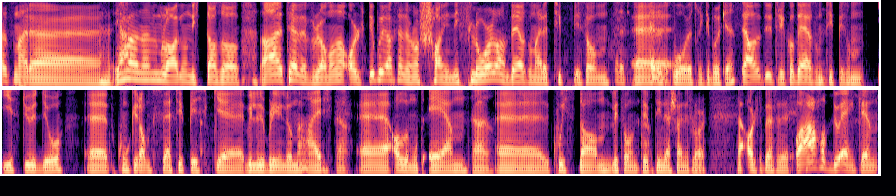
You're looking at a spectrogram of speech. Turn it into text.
eh, sånn her eh, Ja, nei, vi må lage noe nytt, da. Så Nei, TV-programmene er alltid på jakt etter noe shiny floor, da. Det er jo sånn her typisk sånn Er det, et- eh, er det et ord og uttrykk de bruker? Ja, et uttrykk, og det er sånn typisk sånn i studio. Eh, konkurranse, typisk eh, 'Vil du bli millionær?' Ja. Eh, 'Alle mot én'. Ja, ja. Eh, Quiz-dagen, litt sånn type ting. Det er Shiny Floor. Det er alltid på jakt etter. Og jeg hadde jo egentlig en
